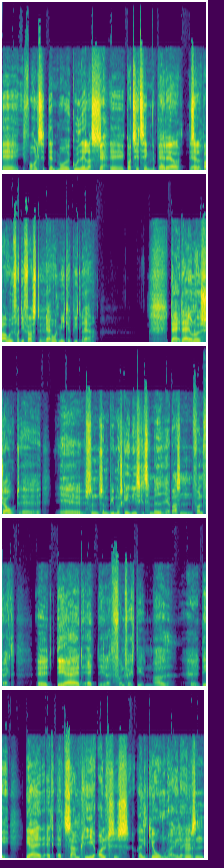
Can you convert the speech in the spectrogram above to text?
Øh, i forhold til den måde, Gud ellers Ja. øh, går til tingene på. Ja, det er. Det er Selv bare ud fra de første Ja. 8-9 kapitler Ja. her. Der, der er jo noget sjovt, øh, øh, sådan, som vi måske lige skal tage med her, bare sådan en fun fact. Øh, det er, at, at eller fun fact, det er sådan meget, øh, det, det er, at, at, at samtlige oldtidsreligioner, eller, mm. eller sådan,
